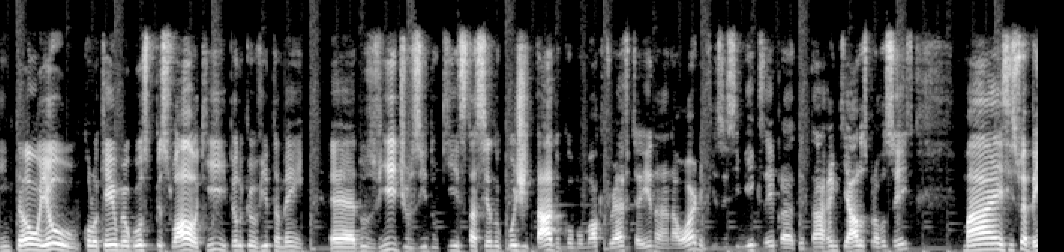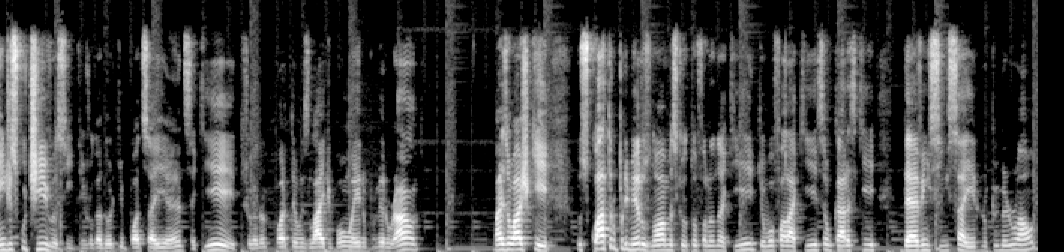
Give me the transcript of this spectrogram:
Então eu coloquei o meu gosto pessoal aqui, pelo que eu vi também é, dos vídeos e do que está sendo cogitado como mock draft aí na, na ordem, fiz esse mix aí para tentar ranqueá-los para vocês mas isso é bem discutível, assim. Tem jogador que pode sair antes aqui, jogador que pode ter um slide bom aí no primeiro round. Mas eu acho que os quatro primeiros nomes que eu tô falando aqui, que eu vou falar aqui, são caras que devem sim sair no primeiro round.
